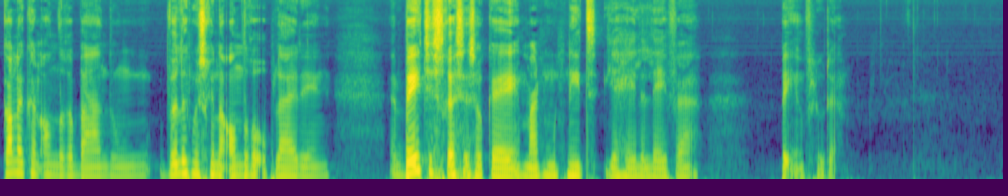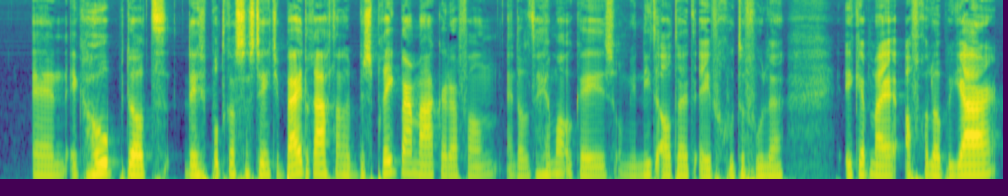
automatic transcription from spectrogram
Kan ik een andere baan doen? Wil ik misschien een andere opleiding? Een beetje stress is oké, maar het moet niet je hele leven beïnvloeden. En ik hoop dat deze podcast een steentje bijdraagt aan het bespreekbaar maken daarvan. En dat het helemaal oké is om je niet altijd even goed te voelen. Ik heb mij afgelopen jaar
